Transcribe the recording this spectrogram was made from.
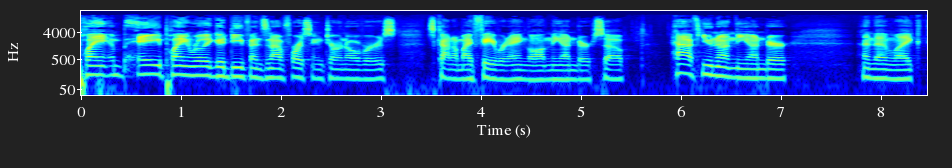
playing a playing really good defense, not forcing turnovers. It's kind of my favorite angle on the under. So half unit on the under, and then like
